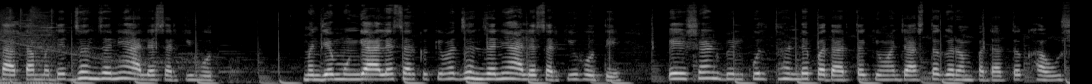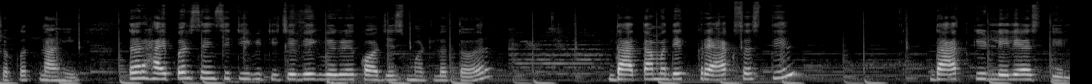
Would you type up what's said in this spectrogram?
दातामध्ये झणझणी आल्यासारखी होत म्हणजे मुंग्या आल्यासारखं किंवा झणझणी आल्यासारखी होते. पेशंट बिलकुल थंड पदार्थ किंवा जास्त गरम पदार्थ खाऊ शकत नाही. तर हायपर सेन्सिटिव्हिटीचे वेगवेगळे कॉजेस म्हटलं तर दातामध्ये क्रॅक्स असतील दात किडलेले असतील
